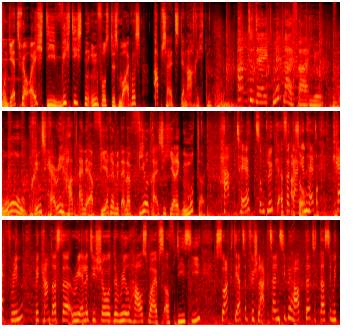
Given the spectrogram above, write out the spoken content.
Und jetzt für euch die wichtigsten Infos des Morgens abseits der Nachrichten. Up to date mit Live Radio. Oh, Prinz Harry hat eine Affäre mit einer 34-jährigen Mutter. Hatte zum Glück Vergangenheit. okay. Catherine, bekannt aus der Reality-Show The Real Housewives of DC, sorgt derzeit für Schlagzeilen. Sie behauptet, dass sie mit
